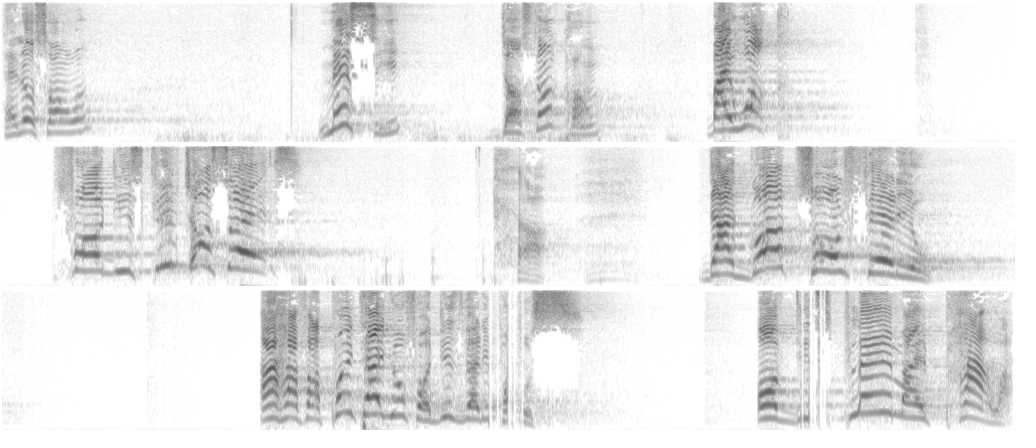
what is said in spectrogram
Hello, someone? Mercy does not come by work. For the scripture says that God told Pharaoh, I have appointed you for this very purpose of displaying my power.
